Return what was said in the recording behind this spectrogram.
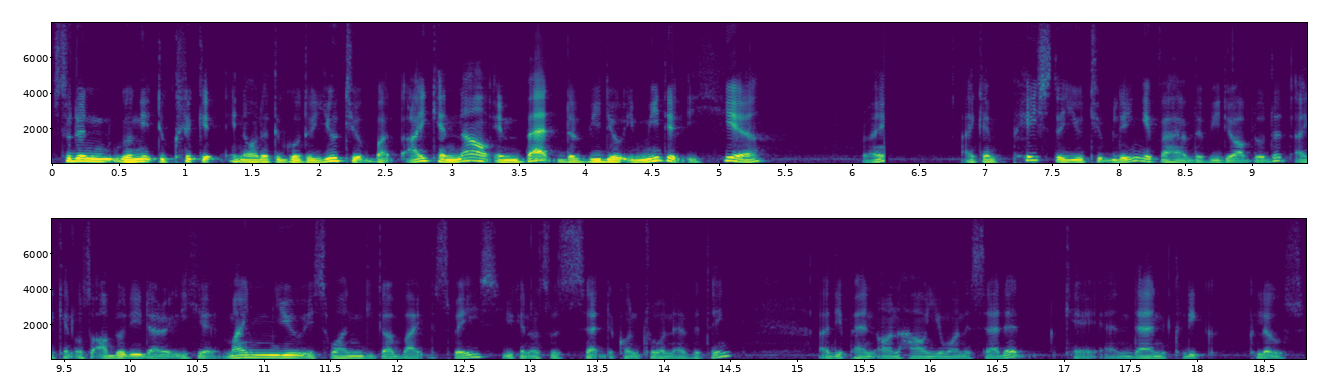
student will need to click it in order to go to YouTube. But I can now embed the video immediately here? I can paste the YouTube link if I have the video uploaded. I can also upload it directly here. Mind you, it's one gigabyte space. You can also set the control and everything, uh, depend on how you want to set it. Okay, and then click close.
